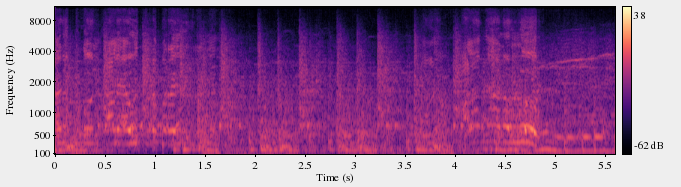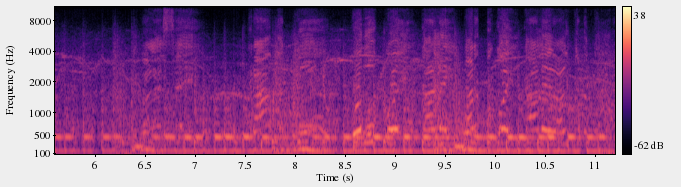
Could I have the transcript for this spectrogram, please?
கருப்பு கோயில் காலை அவுத்திடப்பட இருக்கிறது அலங்காநல்லூர் வலசை கிராமத்து பொது கோயில் காலை கருப்பு கோயில் காலை அவுத்திடப்படுகிறது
